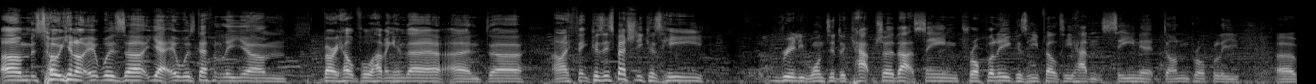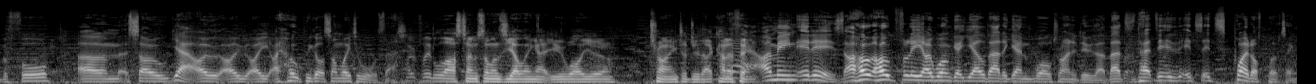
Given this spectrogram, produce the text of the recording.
Um, so you know it was, uh, yeah, it was definitely um, very helpful having him there, and uh, and I think because especially because he really wanted to capture that scene properly because he felt he hadn't seen it done properly uh, before. Um, so yeah, I, I, I- I hope we got some way towards that. Hopefully, the last time someone's yelling at you while you're trying to do that kind of thing. I mean, it is. I ho- hopefully, I won't get yelled at again while trying to do that. That's that. It's it's quite off-putting.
